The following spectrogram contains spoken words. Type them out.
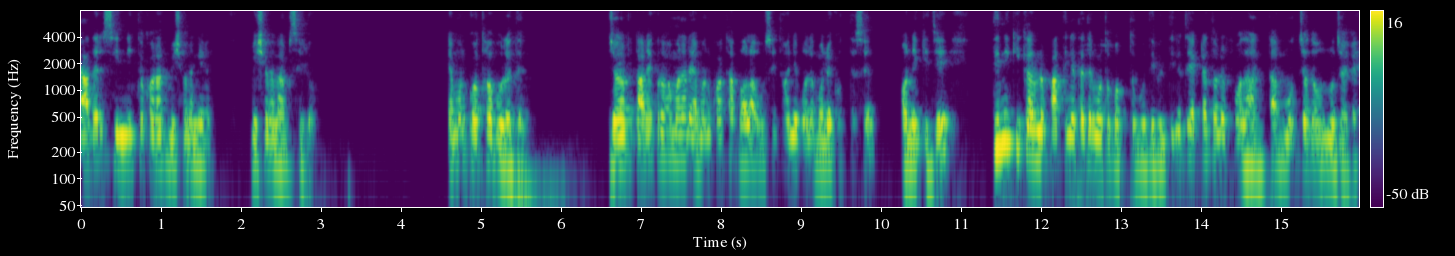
কাদের চিহ্নিত করার মিশনে মিশনে নামছিল? এমন কথা বলে দেন। জনাব তারেক রহমানের এমন কথা বলা উচিত হয়নি বলে মনে করতেছেন অনেকে যে তিনি কি কারণে পাতি নেতাদের মতো বক্তব্য দিবেন? তিনি তো একটা দলের প্রধান, তার মর্যাদা অন্য জায়গায়।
